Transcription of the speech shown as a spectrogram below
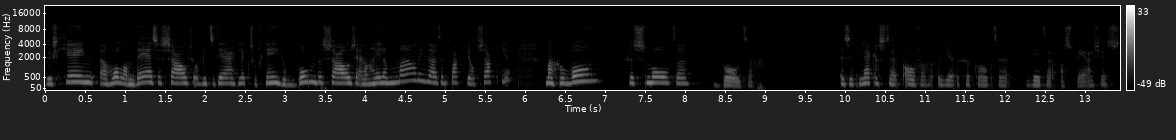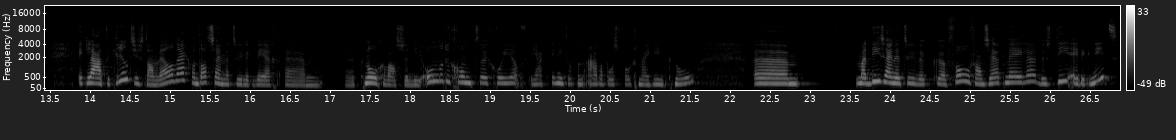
Dus geen uh, Hollandaise saus of iets dergelijks, of geen gebonden saus. En al helemaal niet uit een pakje of zakje, maar gewoon gesmolten boter. Is het lekkerste over je gekookte witte asperges. Ik laat de krieltjes dan wel weg, want dat zijn natuurlijk weer um, uh, knolgewassen die onder de grond uh, groeien. Of ja, ik weet niet of een aardappel is volgens mij geen knol. Um, maar die zijn natuurlijk uh, vol van zetmelen, dus die eet ik niet.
